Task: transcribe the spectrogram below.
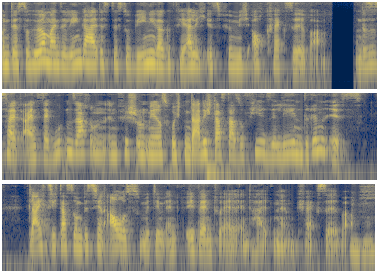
Und desto höher mein Selengehalt ist, desto weniger gefährlich ist für mich auch Quecksilber. Und das ist halt eins der guten Sachen in Fisch- und Meeresfrüchten. Dadurch, dass da so viel Selen drin ist, gleicht sich das so ein bisschen aus mit dem eventuell enthaltenen Quecksilber. Mhm.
